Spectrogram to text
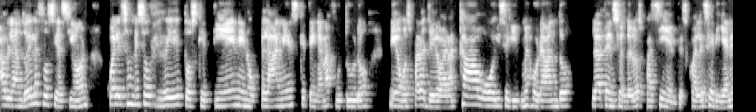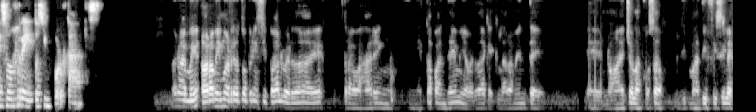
hablando de la asociación, ¿cuáles son esos retos que tienen o planes que tengan a futuro, digamos, para llevar a cabo y seguir mejorando la atención de los pacientes? ¿Cuáles serían esos retos importantes? Bueno, ahora mismo el reto principal, ¿verdad?, es trabajar en, esta pandemia, ¿verdad?, que claramente eh, nos ha hecho las cosas más difíciles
